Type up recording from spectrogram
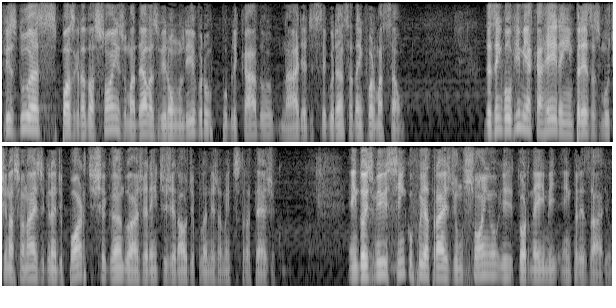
Fiz duas pós-graduações, uma delas virou um livro publicado na área de segurança da informação. Desenvolvi minha carreira em empresas multinacionais de grande porte, chegando a gerente geral de planejamento estratégico. Em 2005, fui atrás de um sonho e tornei-me empresário.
